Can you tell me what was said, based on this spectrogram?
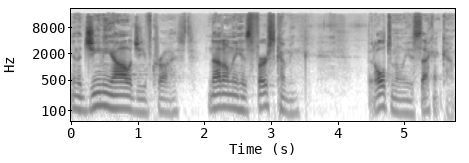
in the genealogy of Christ, not only his first coming, but ultimately his second coming.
